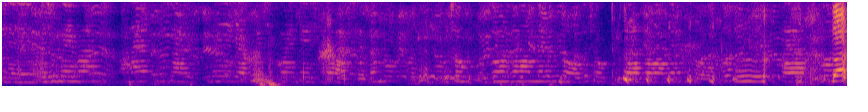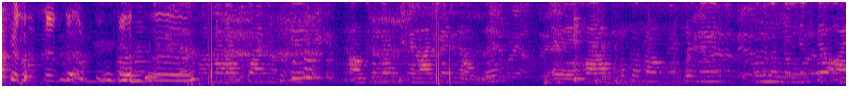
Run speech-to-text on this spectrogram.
Ee, ben hayat mücadelesine yaklaşık 12 yaşında başladım. Çok zor zamanlarım da oldu, çok güzel zamanlarım da oldu. Hayatıma insanlar çıktı. Bunlardan bir tanesi antrenörüm Kemal Şencan'dı. Ee, hayatımı kazandırdı ve bununla birlikte aileme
